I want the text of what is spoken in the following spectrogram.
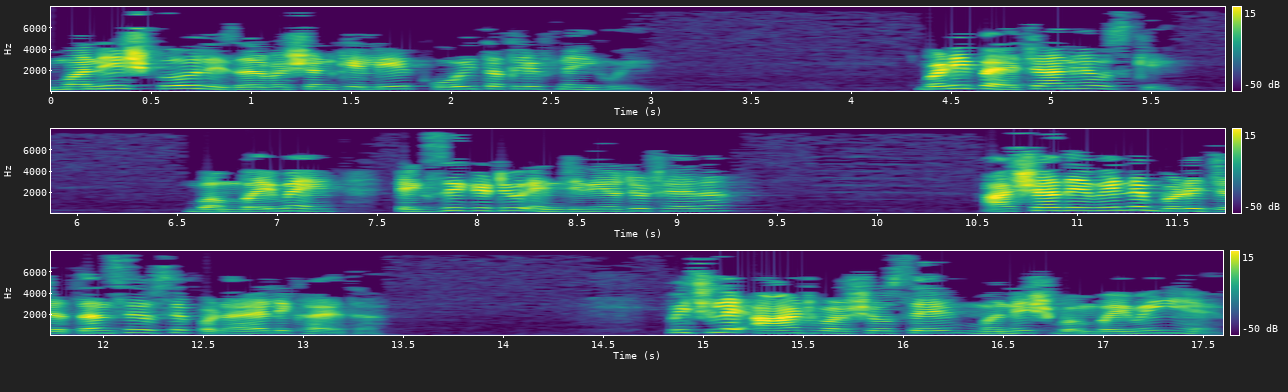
मनीष को रिजर्वेशन के लिए कोई तकलीफ़ नहीं हुई। बड़ी पहचान है उसकी। बंबई में एग्जीक्यूटिव इंजीनियर जो ठहरा। आशा देवी ने बड़े जतन से उसे पढ़ाया लिखाया था। पिछले आठ वर्षों से मनीष बंबई में ही है।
